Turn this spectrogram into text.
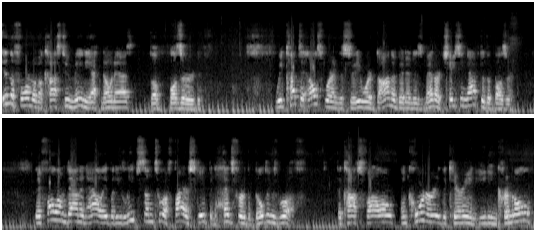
in the form of a costume maniac known as the Buzzard. We cut to elsewhere in the city where Donovan and his men are chasing after the Buzzard. They follow him down an alley, but he leaps onto a fire escape and heads for the building's roof. The cops follow and corner the carrion eating criminal.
